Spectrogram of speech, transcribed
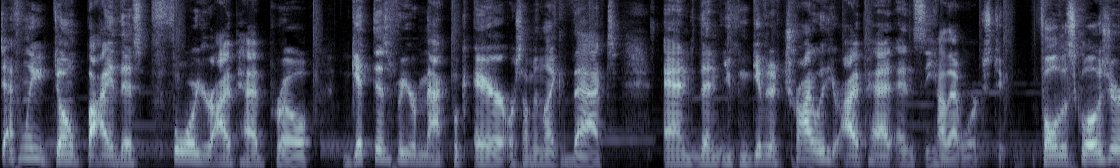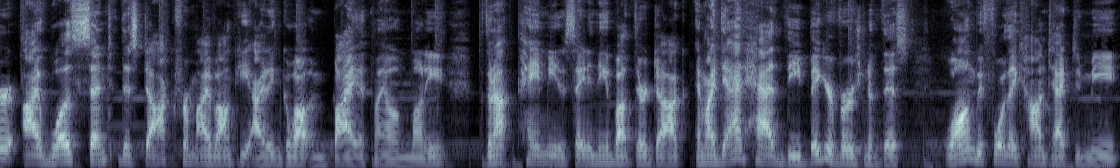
definitely don't buy this for your iPad Pro. Get this for your MacBook Air or something like that. And then you can give it a try with your iPad and see how that works too. Full disclosure, I was sent this dock from iVANKY. I didn't go out and buy it with my own money, but they're not paying me to say anything about their dock. And my dad had the bigger version of this long before they contacted me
